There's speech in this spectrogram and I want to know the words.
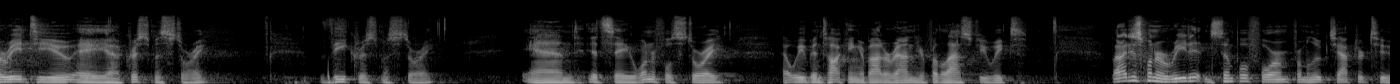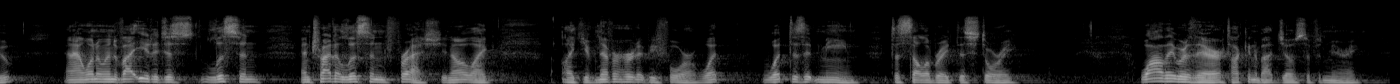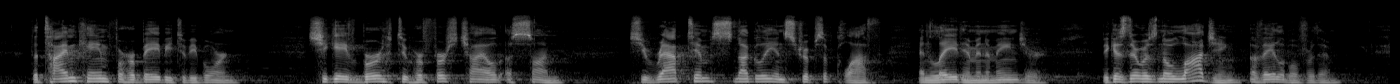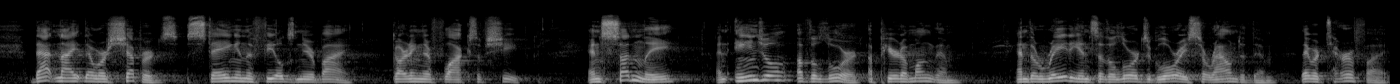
Read to you a uh, Christmas story, the Christmas story. And it's a wonderful story that we've been talking about around here for the last few weeks. But I just want to read it in simple form from Luke chapter 2. And I want to invite you to just listen and try to listen fresh, you know, like like you've never heard it before. What, what does it mean to celebrate this story? While they were there talking about Joseph and Mary, the time came for her baby to be born. She gave birth to her first child, a son. She wrapped him snugly in strips of cloth and laid him in a manger because there was no lodging available for them. That night there were shepherds staying in the fields nearby, guarding their flocks of sheep. And suddenly an angel of the Lord appeared among them, and the radiance of the Lord's glory surrounded them. They were terrified.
